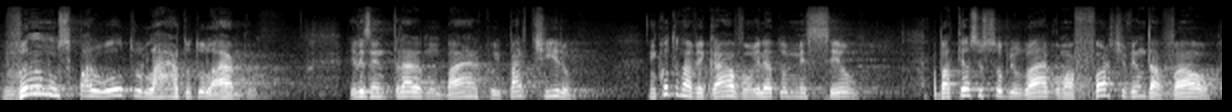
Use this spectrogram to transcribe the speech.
Vamos para o outro lado do lago. Eles entraram num barco e partiram. Enquanto navegavam, ele adormeceu. Abateu-se sobre o lago uma forte vendaval,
